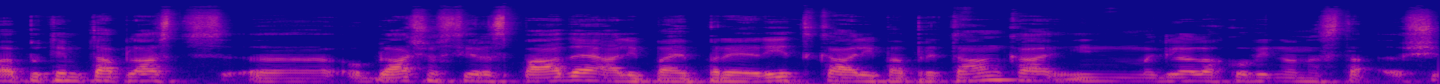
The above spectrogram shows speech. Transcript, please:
pa potem ta plast uh, oblačnosti razpade, ali pa je preredka, ali pa pretanka, in megla lahko vedno, nasta, š,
